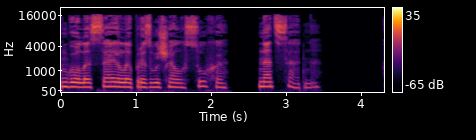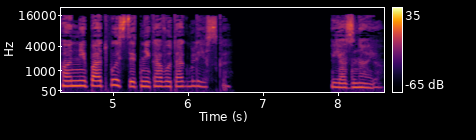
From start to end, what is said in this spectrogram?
Голос Сайла прозвучал сухо, надсадно. «Он не подпустит никого так близко». «Я знаю».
